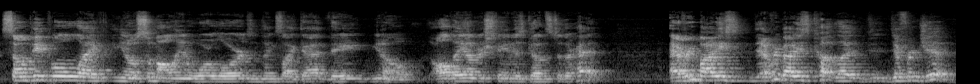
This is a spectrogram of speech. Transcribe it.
Some people, like, you know, Somalian warlords and things like that, they, you know, all they understand is guns to their head. Everybody's everybody's cut like different jib,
